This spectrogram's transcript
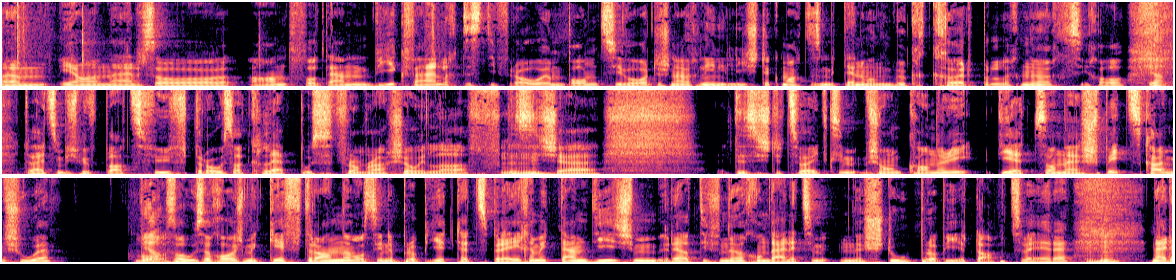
Ähm, ich habe dann so anhand von dem, wie gefährlich dass die Frauen im Bond sind worden, schnell eine kleine Liste gemacht, dass mit denen, die man wirklich körperlich näher sind. gekommen. Ja. Da wäre zum Beispiel auf Platz 5 die Rosa Klepp aus From Russia with Love. Das ist, äh, das ist der zweite mit Sean Connery. Die hat so eine Spitze im Schuh. Wo Ja. so rausgekommen ist mit Gift dran, wo sie ihn probiert hat zu brechen mit dem. Die ist ihm relativ nah und er hat sie mit einem Stuhl probiert abzuwehren. Mhm. Dann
